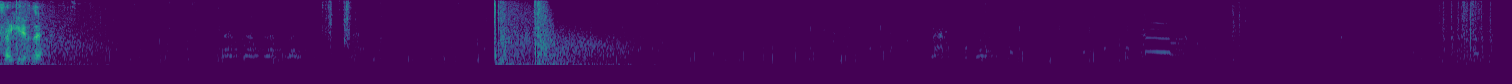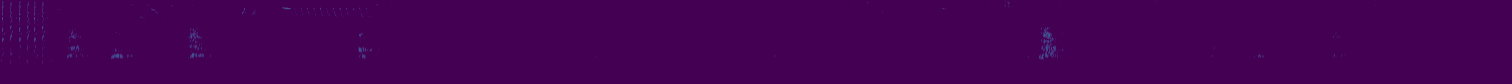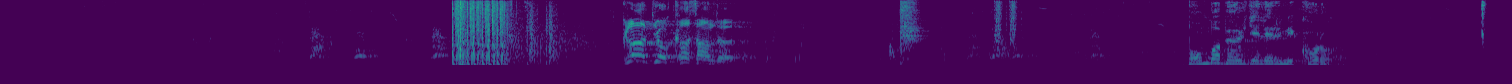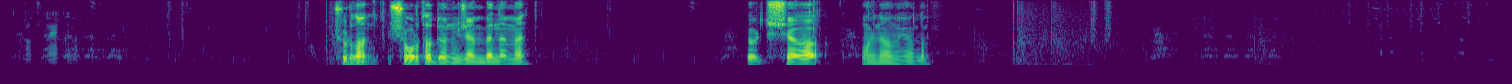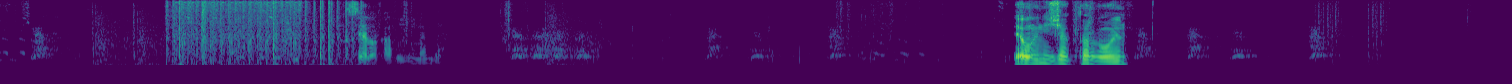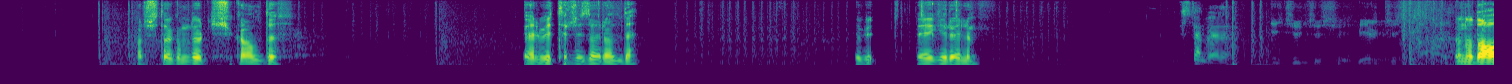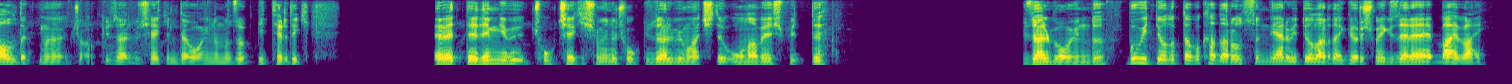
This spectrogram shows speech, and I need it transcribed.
Kısa girdi. Gladio kazandı. Bomba bölgelerini koru. Şuradan short'a döneceğim ben hemen. 4 kişi A oynamayalım. Kısaya bak abi uzun bende. E oynayacaklar bu oyun. Karşı takım 4 kişi kaldı. El bitireceğiz herhalde. Ve bir B'ye girelim. İkisinden. Onu da aldık mı çok güzel bir şekilde oyunumuzu bitirdik. Evet dediğim gibi çok çekişmeli çok güzel bir maçtı. 10'a 5 bitti. Güzel bir oyundu. Bu videoluk da bu kadar olsun. Diğer videolarda görüşmek üzere. Bay bay.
